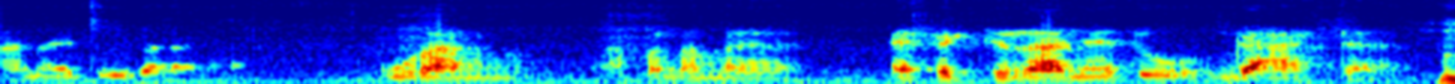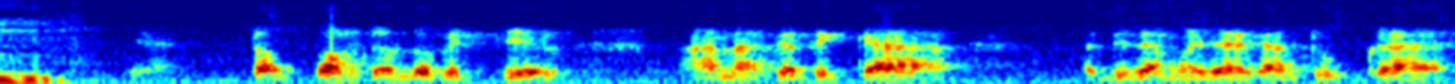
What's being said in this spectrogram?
anak itu kan kurang apa namanya efek jerahnya itu nggak ada. Mm-hmm. Ya, contoh contoh kecil, anak ketika tidak menjalankan tugas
